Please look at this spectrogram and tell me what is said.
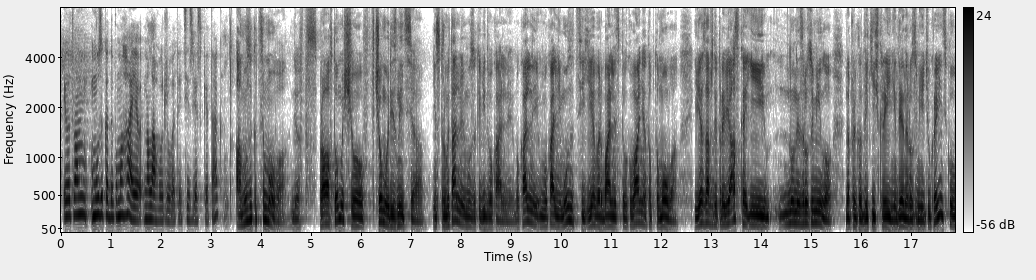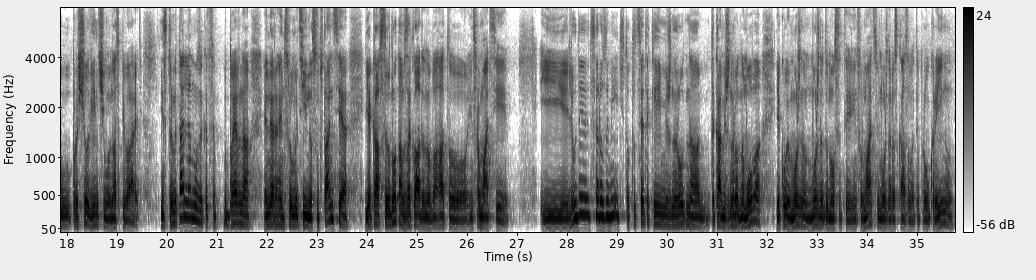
І от вам музика допомагає налагоджувати ці зв'язки, так? А музика це мова. Справа в тому, що в чому різниця інструментальної музики від вокальної. Вокальній, в вокальній музиці є вербальне спілкування, тобто мова. Є завжди прив'язка, і ну незрозуміло, наприклад, в якійсь країні, де не розуміють українську, про що він чи вона співають. Інструментальна музика це певна енергоінформаційна субстанція, яка все одно там закладено багато інформації. І люди це розуміють. Тобто, це такий міжнародна, така міжнародна мова, якою можна, можна доносити інформацію, можна розказувати про Україну,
